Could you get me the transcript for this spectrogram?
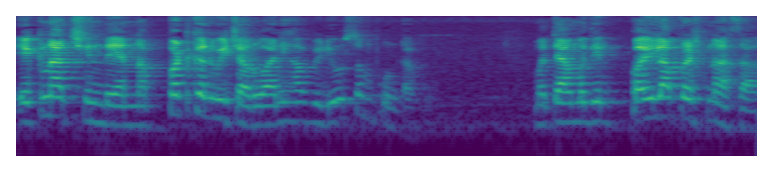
एकनाथ शिंदे यांना पटकन विचारू आणि हा व्हिडिओ संपवून टाकू. मग त्यामधील पहिला प्रश्न असा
